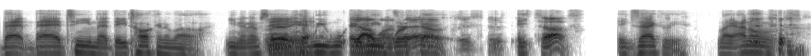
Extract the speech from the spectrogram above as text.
that bad team that they talking about. You know what I'm saying? Right. And we and Y'all we worked bad. out It's, it's, it's tough. exactly. Like I don't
